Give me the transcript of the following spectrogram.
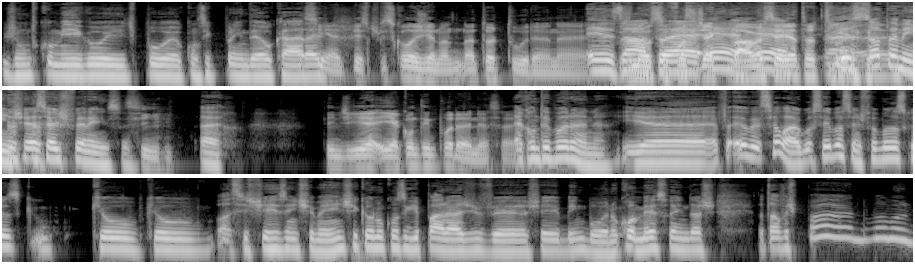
junto comigo e, tipo, eu consigo prender o cara. Assim, é ps- psicologia, não, não é tortura, né? Exato, Não, se fosse é, Jack é, Bauer, é. seria tortura. Exatamente, essa é a diferença. Sim. É. Entendi. E é, e é contemporânea, sabe? É contemporânea. E é. eu- Sei lá, eu gostei bastante. Foi uma das coisas que, que, eu, que eu assisti recentemente que eu não consegui parar de ver. Achei bem boa. No começo ainda ach- eu tava tipo, ah, vamos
